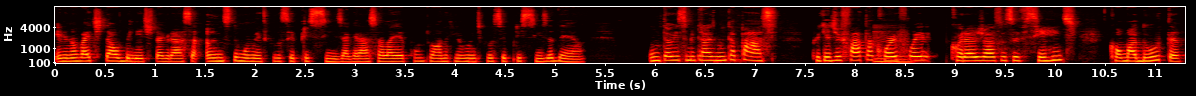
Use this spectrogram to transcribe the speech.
ele não vai te dar o bilhete da graça antes do momento que você precisa. A graça ela é pontual naquele momento que você precisa dela. Então isso me traz muita paz, porque de fato a uhum. cor foi corajosa o suficiente como adulta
